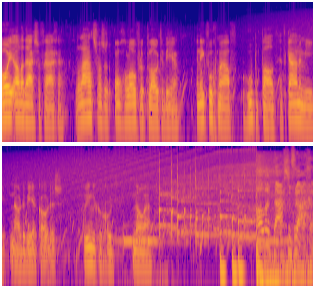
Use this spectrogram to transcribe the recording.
Hoi alledaagse vragen. Laatst was het ongelooflijk klote weer. En ik vroeg me af, hoe bepaalt het KNMI nou de weercodes? Vriendelijke groet, Noah. Alledaagse vragen.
